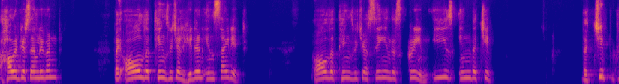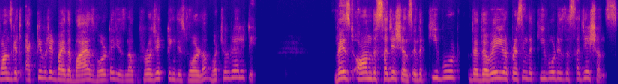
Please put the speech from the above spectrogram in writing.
How it gets enlivened? By all the things which are hidden inside it. All the things which you're seeing in the screen is in the chip. The chip, once gets activated by the bias voltage, is now projecting this world of virtual reality. Based on the suggestions in the keyboard, the, the way you're pressing the keyboard is the suggestions,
